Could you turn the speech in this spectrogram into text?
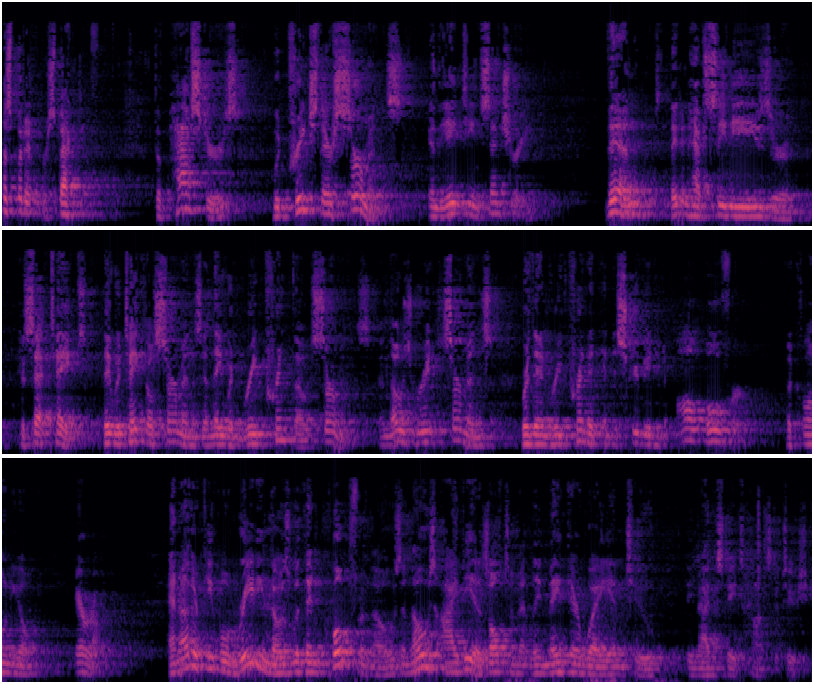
Let's put it in perspective. The pastors would preach their sermons in the 18th century. Then they didn't have CDs or cassette tapes. They would take those sermons and they would reprint those sermons. And those re- sermons were then reprinted and distributed all over the colonial era. And other people reading those would then quote from those, and those ideas ultimately made their way into the United States Constitution.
